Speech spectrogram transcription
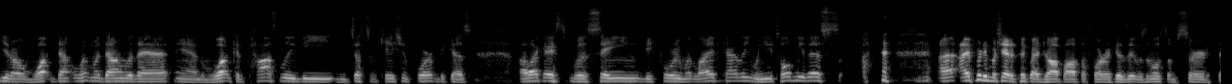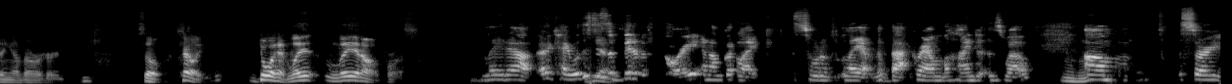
you know what down, what went down with that and what could possibly be the justification for it because uh, like i was saying before we went live kylie when you told me this I, I, pretty much had to pick my jaw off the floor because it was the most absurd thing i've ever heard. So kylie go ahead lay it lay it out for us. Lay it out. Okay well this is a bit of a story and i've got to like sort of lay out the background behind it as well. Mm-hmm. um so it,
